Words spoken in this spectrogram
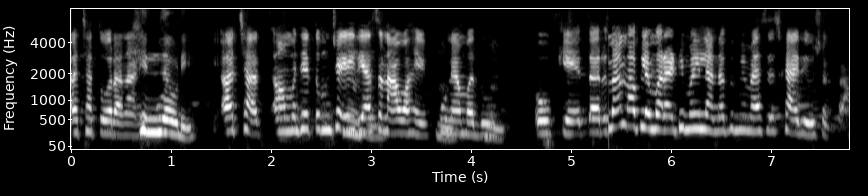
अच्छा तोरण आणि हिंजवडी. अच्छा अं, म्हणजे तुमच्या एरियाचं नाव आहे पुण्यामधून. ओके तर मॅम आपल्या मराठी महिलांना तुम्ही मेसेज काय देऊ शकता?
